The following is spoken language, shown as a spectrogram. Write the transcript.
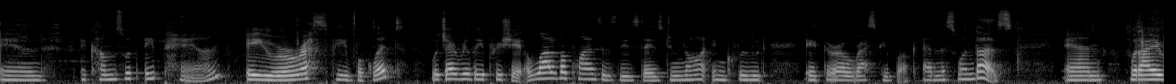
and it comes with a pan, a recipe booklet, which I really appreciate. A lot of appliances these days do not include a thorough recipe book, and this one does. And what I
